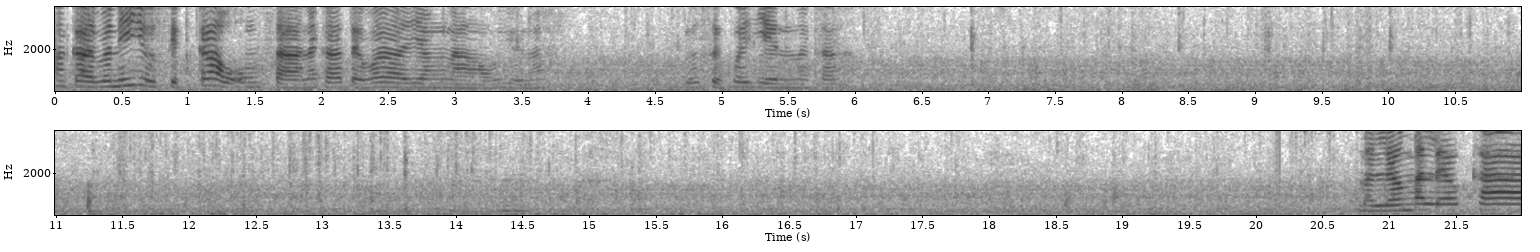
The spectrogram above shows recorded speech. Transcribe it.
อากาศวันนี้อยู่ 19 องศานะคะ แต่ว่ายังหนาวอยู่นะ รู้สึกว่าเย็นนะคะมาแล้วมาแล้วค่ะ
